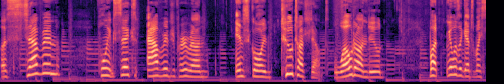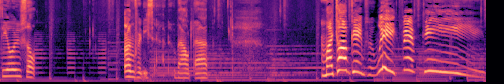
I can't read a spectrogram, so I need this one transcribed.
a 7.6 average per run, and scored two touchdowns. Well done, dude. But it was against my Steelers, so I'm pretty sad about that. My top games for week 15.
